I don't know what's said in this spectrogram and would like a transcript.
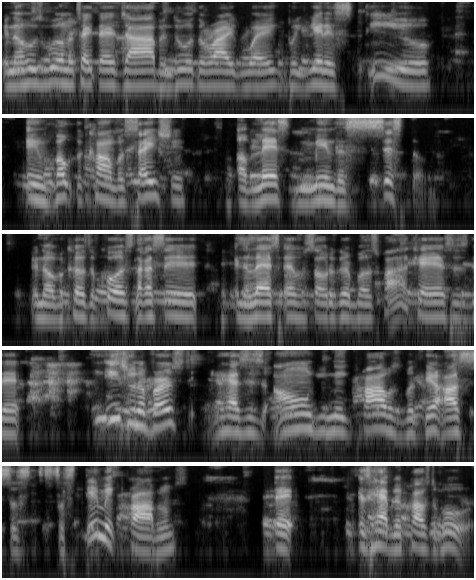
you know, who's willing to take that job and do it the right way, but yet it still invoke the conversation of let's mend the system. You know, because of course, like I said in the last episode of Good Brothers Podcast, is that each university has its own unique problems, but there are sys- systemic problems that is happening across the board.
